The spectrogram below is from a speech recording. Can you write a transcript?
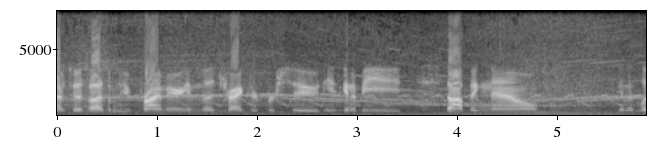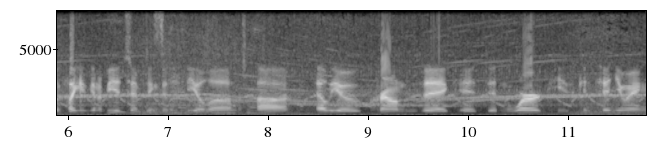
have to advise, I'm going to be primary in the tractor pursuit. He's going to be stopping now. Gonna, looks like he's going to be attempting to steal a uh, Helio Crown Vic. It didn't work. He's continuing.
